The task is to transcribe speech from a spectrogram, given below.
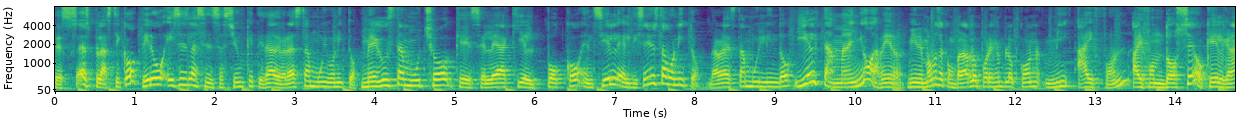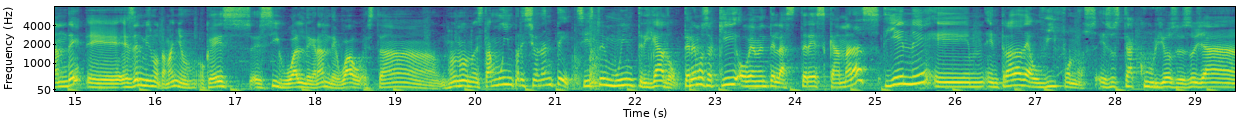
es, plástico, pero esa es la sensación que te da, de verdad está muy bonito. Me gusta mucho que se lea aquí el poco, en sí el, diseño está bonito, la verdad está muy lindo. Y el tamaño, a ver, miren, vamos a compararlo por ejemplo con mi iPhone, iPhone 12, ok, el grande, eh, es del mismo tamaño, ok, es, es igual de grande, wow, está, no, no, no, está muy impresionante, sí estoy muy intrigado. Tenemos aquí obviamente las tres cámaras, tiene eh, entrada de audífonos, eso está curioso, eso ya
